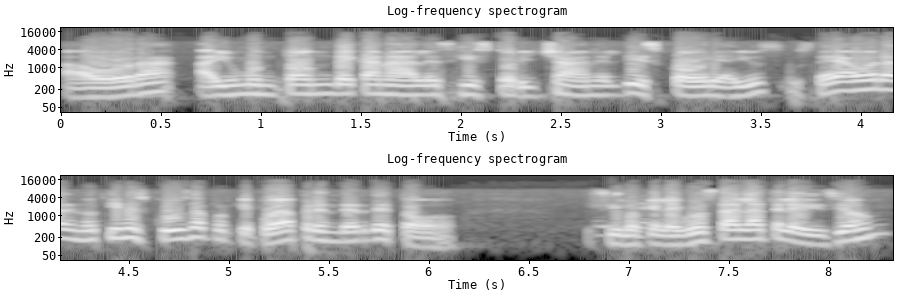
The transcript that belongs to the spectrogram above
ahora hay un montón de canales, History Channel, Discovery. Usted ahora no tiene excusa porque puede aprender de todo. Si lo que le gusta es la televisión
